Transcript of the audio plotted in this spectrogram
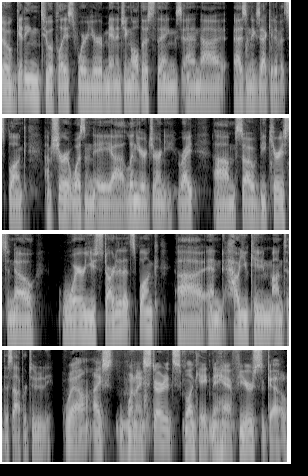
So, getting to a place where you're managing all those things, and uh, as an executive at Splunk, I'm sure it wasn't a uh, linear journey, right? Um, so, I would be curious to know where you started at Splunk uh, and how you came onto this opportunity. Well, I, when I started Splunk eight and a half years ago,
